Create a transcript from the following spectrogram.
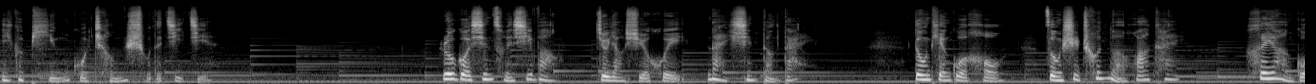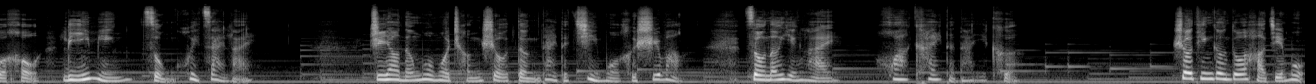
一个苹果成熟的季节。如果心存希望，就要学会耐心等待。冬天过后，总是春暖花开；黑暗过后，黎明总会再来。只要能默默承受等待的寂寞和失望，总能迎来花开的那一刻。收听更多好节目，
